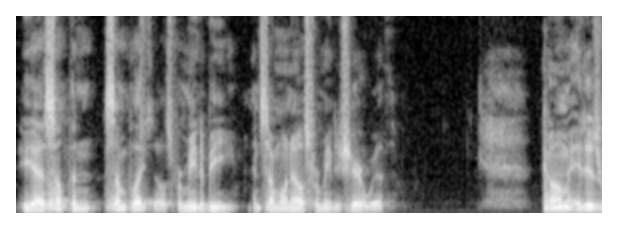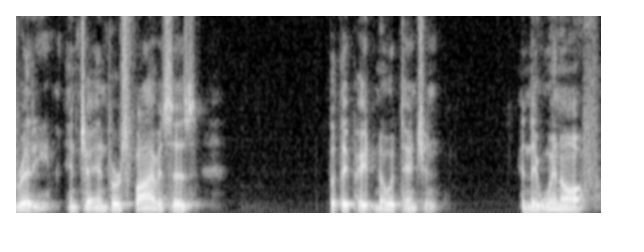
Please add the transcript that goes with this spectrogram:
He has something, someplace else for me to be, and someone else for me to share with. Come, it is ready. In, in verse 5, it says, But they paid no attention, and they went off,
